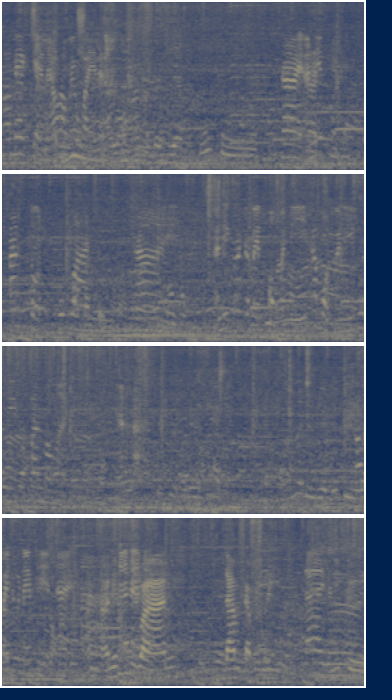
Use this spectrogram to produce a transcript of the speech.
พ่อแม่แก่แล้วค่ะไม่ไหวแล้วใช่อันนี้ปั้นสดทุกวันใช่อันนี้ก็จะเป็นของวันนี้ถ้าหมดวันนี้พรุ่งนี้ก็ปั้นมาใหม่ ดูในเพจได้ค่ะอันนี้คือหวานดำกับครีมได้เลย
